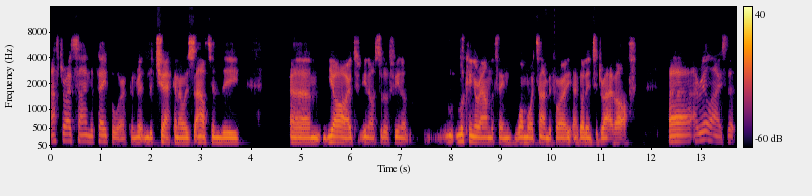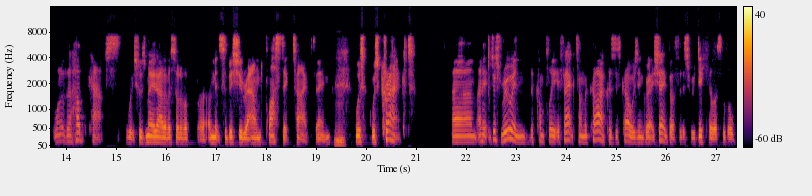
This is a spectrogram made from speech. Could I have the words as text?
After I'd signed the paperwork and written the check, and I was out in the um, yard, you know, sort of, you know, looking around the thing one more time before I, I got in to drive off. Uh, I realized that one of the hubcaps, which was made out of a sort of a, a Mitsubishi round plastic type thing, Hmm. was was cracked, um, and it just ruined the complete effect on the car because this car was in great shape, but for this ridiculous little,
